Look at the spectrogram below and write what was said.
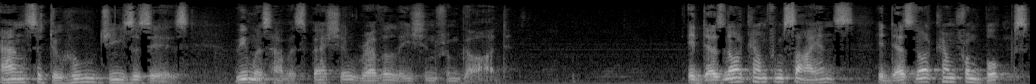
answer to who Jesus is, we must have a special revelation from God. It does not come from science, it does not come from books,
